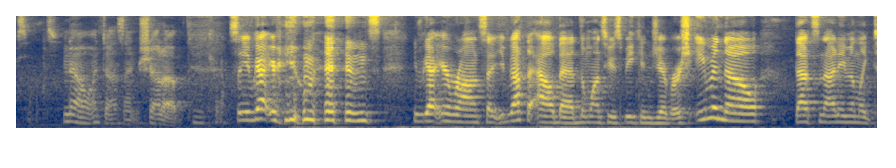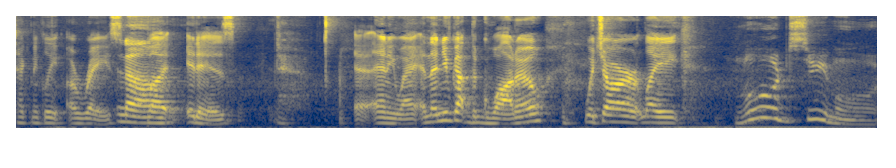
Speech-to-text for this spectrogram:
No, make sense. No, it doesn't. Shut up. Okay. So you've got your humans, you've got your Ronset, you've got the Al Bhed, the ones who speak in gibberish, even though that's not even like technically a race. No. But it is. Anyway, and then you've got the Guado, which are like Lord Seymour.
